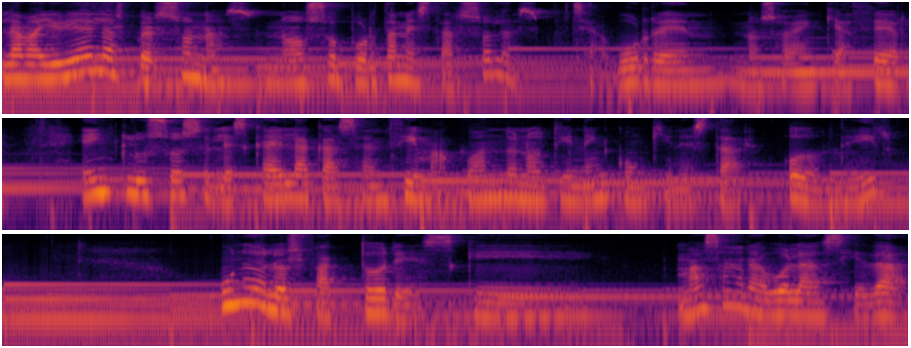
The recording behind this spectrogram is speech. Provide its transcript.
La mayoría de las personas no soportan estar solas, se aburren, no saben qué hacer e incluso se les cae la casa encima cuando no tienen con quién estar o dónde ir. Uno de los factores que más agravó la ansiedad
